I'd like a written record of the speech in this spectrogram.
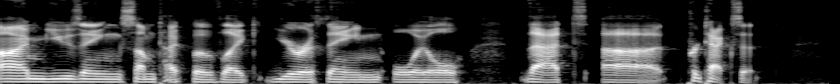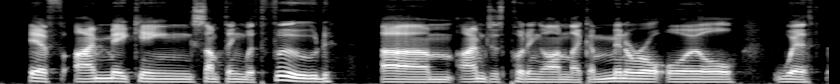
I'm using some type of like urethane oil that uh, protects it. If I'm making something with food, um, I'm just putting on like a mineral oil with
